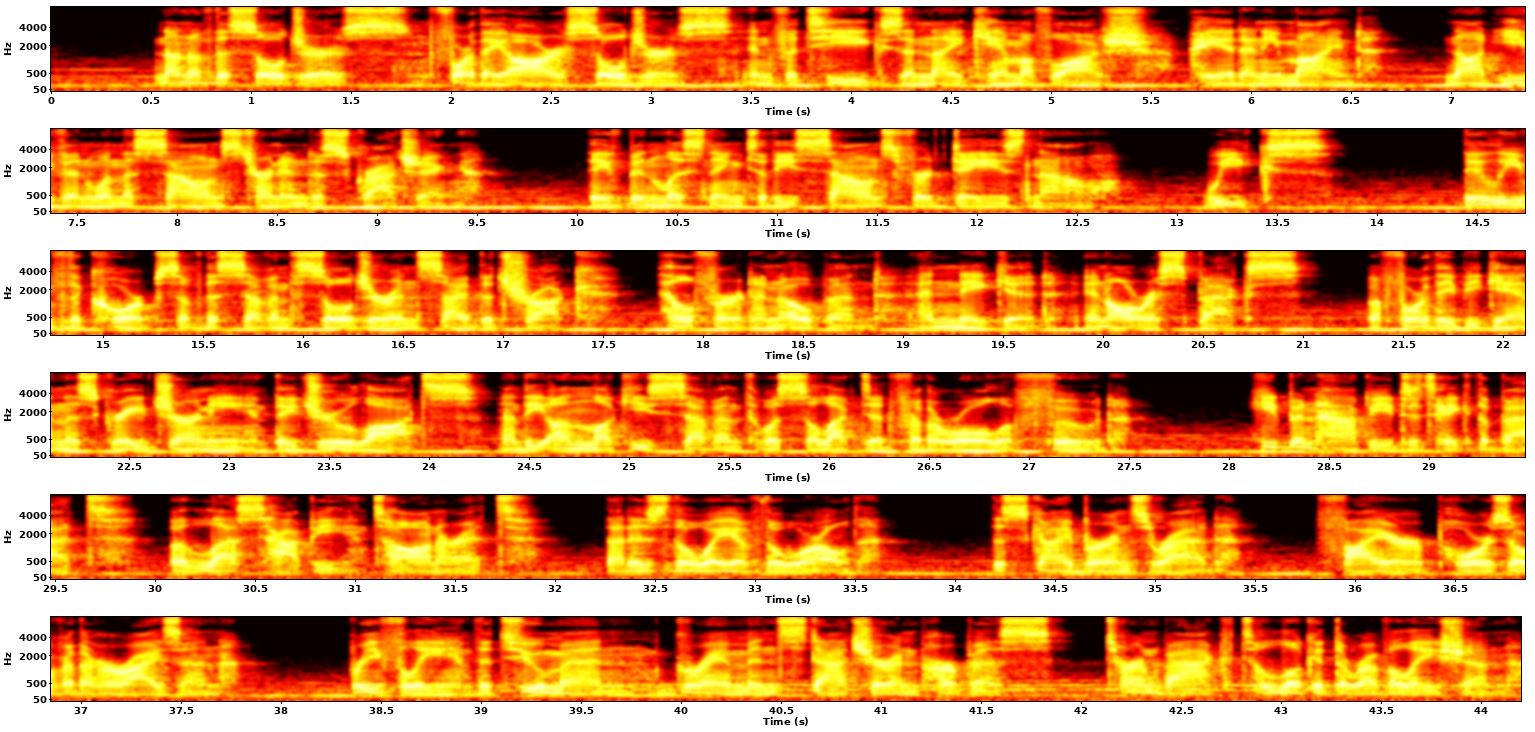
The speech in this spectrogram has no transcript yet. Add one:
None of the soldiers, for they are soldiers, in fatigues and night camouflage, pay it any mind, not even when the sounds turn into scratching. They've been listening to these sounds for days now, weeks. They leave the corpse of the seventh soldier inside the truck, pilfered and opened, and naked in all respects. Before they began this great journey, they drew lots, and the unlucky seventh was selected for the role of food. He'd been happy to take the bet, but less happy to honor it. That is the way of the world. The sky burns red. Fire pours over the horizon. Briefly, the two men, grim in stature and purpose, turn back to look at the revelation.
